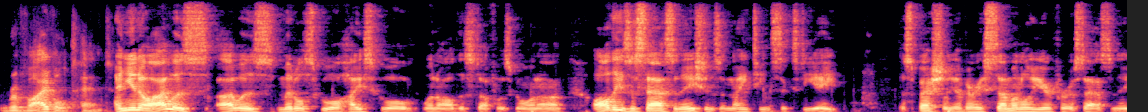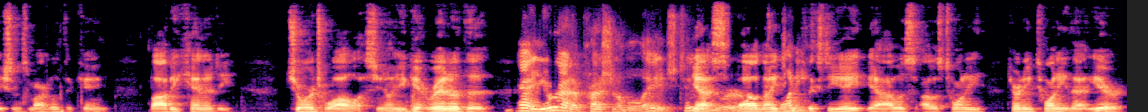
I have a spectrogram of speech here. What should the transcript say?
revival tent. And you know, I was I was middle school, high school when all this stuff was going on. All these assassinations in 1968, especially a very seminal year for assassinations. Martin Luther King, Bobby Kennedy, George Wallace. You know, you get rid of the Yeah, you were at a impressionable age too. yes, you were well, 20. 1968. Yeah, I was I was 20, turning 20 that year.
